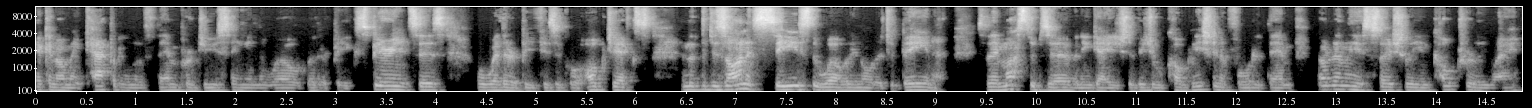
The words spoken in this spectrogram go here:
economic capital of them producing in the world, whether it be experiences or whether it be physical objects, and that the designer sees the world in order to be in it. So they must observe and engage the visual cognition afforded them, not only a socially and culturally way,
